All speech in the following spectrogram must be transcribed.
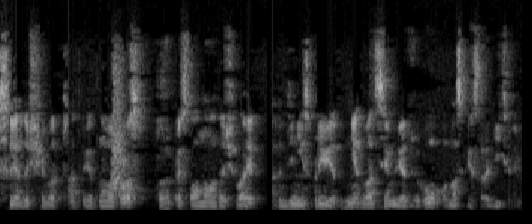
Следующий вот ответ на вопрос тоже прислал молодой человек. Денис, привет. Мне 27 лет, живу в Москве с родителями.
